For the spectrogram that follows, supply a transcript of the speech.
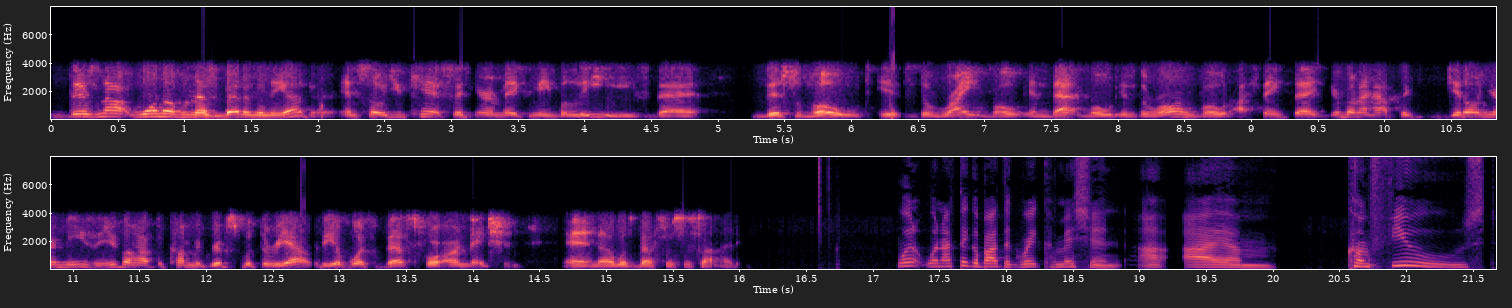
There's not one of them that's better than the other. And so you can't sit here and make me believe that this vote is the right vote and that vote is the wrong vote. I think that you're going to have to get on your knees and you're going to have to come to grips with the reality of what's best for our nation and uh, what's best for society when when I think about the Great Commission, I, I am confused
